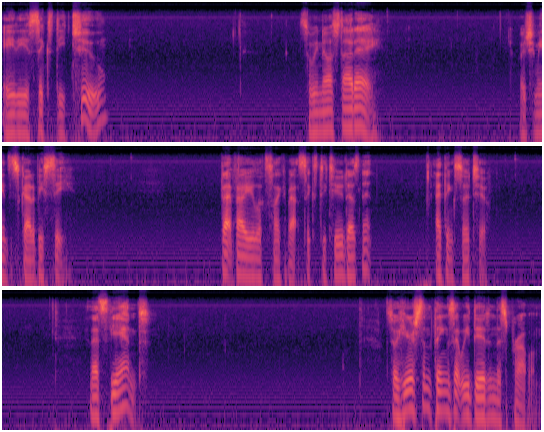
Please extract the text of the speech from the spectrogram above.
Eighty is 62, so we know it's not A, which means it's got to be C. That value looks like about 62, doesn't it? I think so too. And that's the end. So here's some things that we did in this problem.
